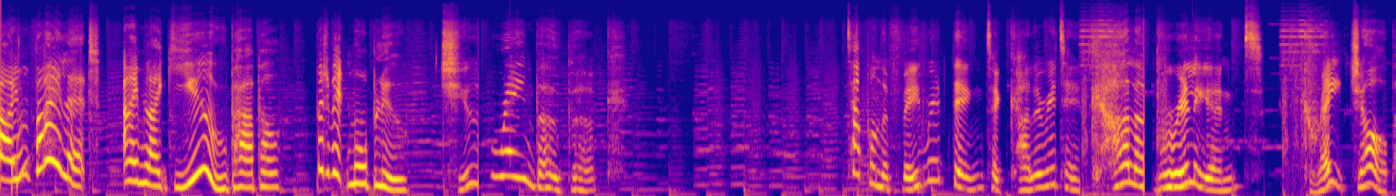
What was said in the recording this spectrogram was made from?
I'm violet. I'm like you, purple, but a bit more blue. Choose Rainbow Book. Tap on the favourite thing to colour it in. Colour. Brilliant. Great job.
